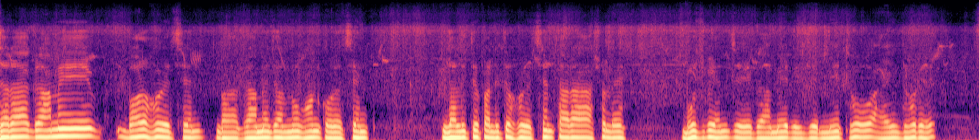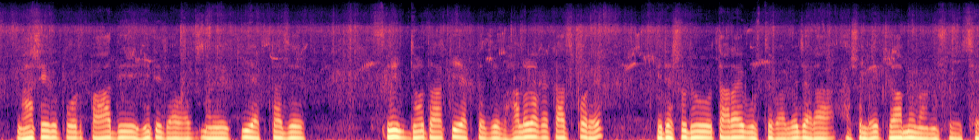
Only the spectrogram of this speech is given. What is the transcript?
যারা গ্রামে বড় হয়েছেন বা গ্রামে জন্মগ্রহণ করেছেন, লালিত পালিত হয়েছেন, তারা আসলে বুঝবেন যে গ্রামের এই যে মেঠো আইল ধরে ঘাসের উপর পা দিয়ে হেঁটে যাওয়ার মানে কি একটা যে স্নিগ্ধতা, কি একটা যে ভালো লাগা কাজ করে, এটা শুধু তারাই বুঝতে পারবে যারা আসলে গ্রামে মানুষ হয়েছে।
